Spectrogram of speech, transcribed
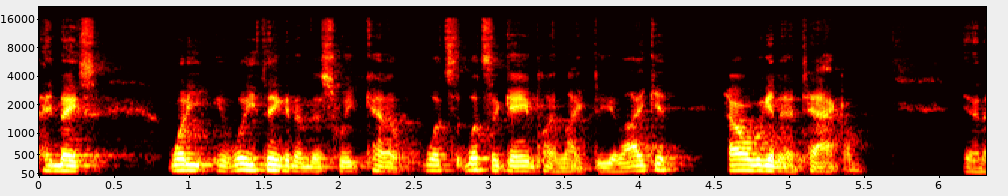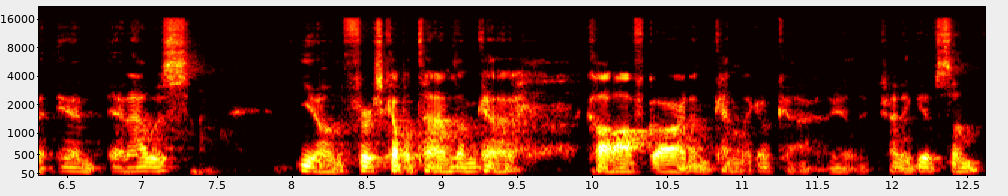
hey Mason what are you what are you thinking of this week? Kind of what's what's the game plan like? Do you like it? How are we going to attack them? And and and I was, you know, the first couple times I'm kind of caught off guard. I'm kind of like, okay, you know, trying to give some,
